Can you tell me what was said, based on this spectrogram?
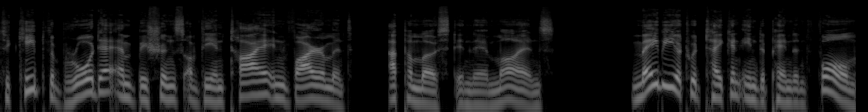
to keep the broader ambitions of the entire environment uppermost in their minds. Maybe it would take an independent form,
